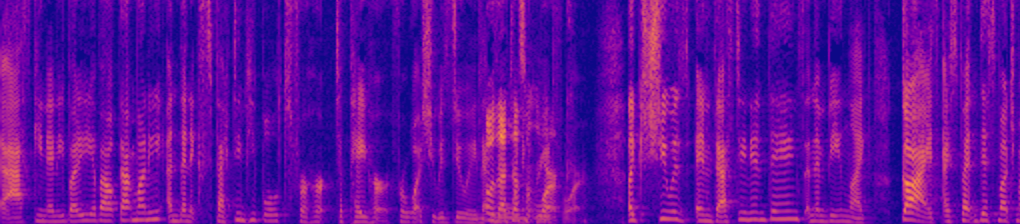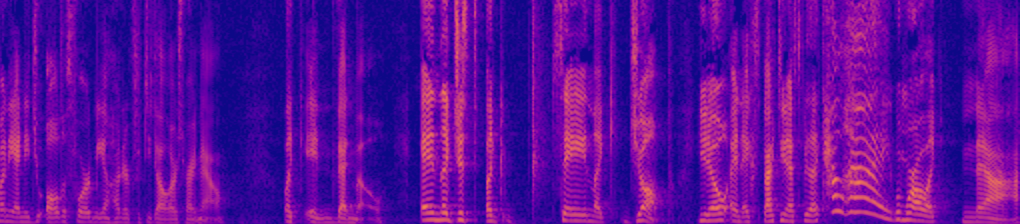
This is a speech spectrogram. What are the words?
asking anybody about that money and then expecting people for her to pay her for what she was doing. Oh, no that doesn't work. For. Like she was investing in things and then being like, "Guys, I spent this much money. I need you all to forward me one hundred fifty dollars right now, like in Venmo," and like just like saying like jump. You know, and expecting us to be like, how high? When we're all like, nah.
